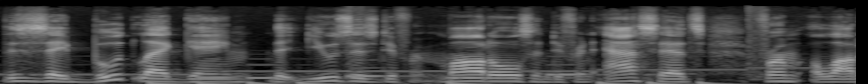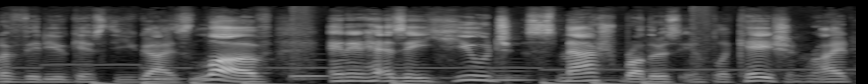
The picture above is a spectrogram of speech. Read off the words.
This is a bootleg game that uses different models and different assets from a lot of video games that you guys love, and it has a huge Smash Brothers implication, right?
